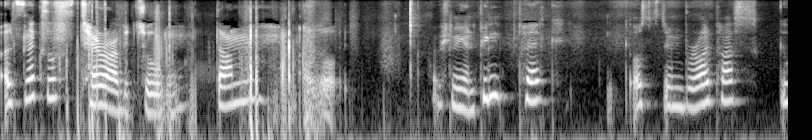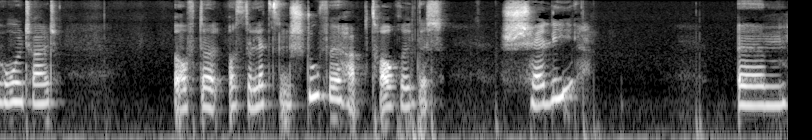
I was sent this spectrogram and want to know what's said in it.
Als nächstes Terra gezogen. Dann, also, habe ich mir ein Pink Pack aus dem Brawl Pass geholt halt. Auf der, aus der letzten Stufe, habe trauriges Shelly ähm,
